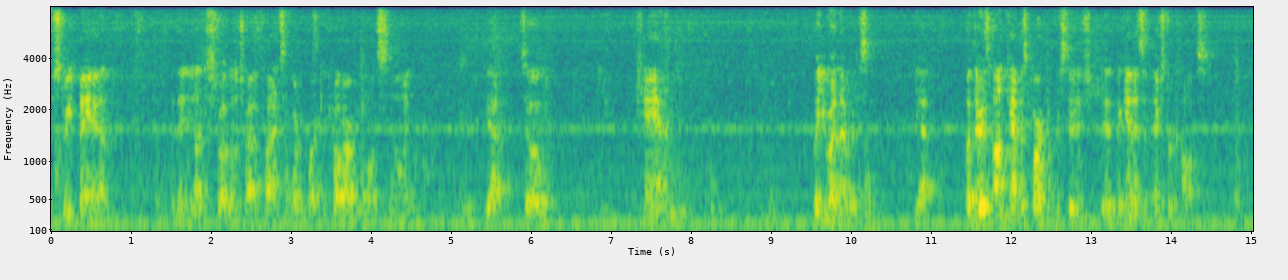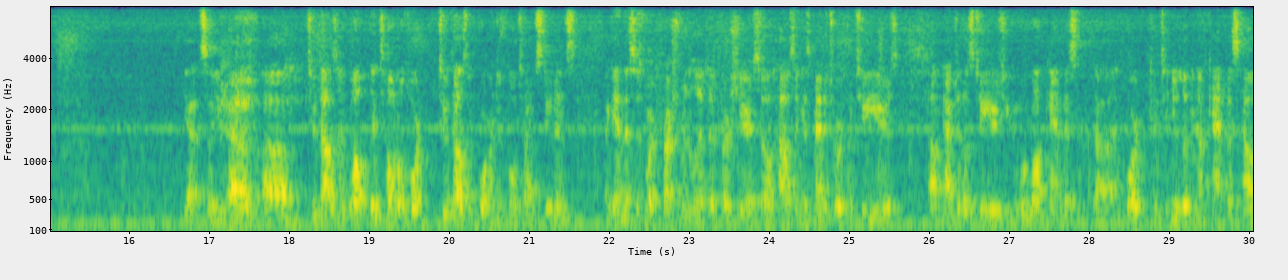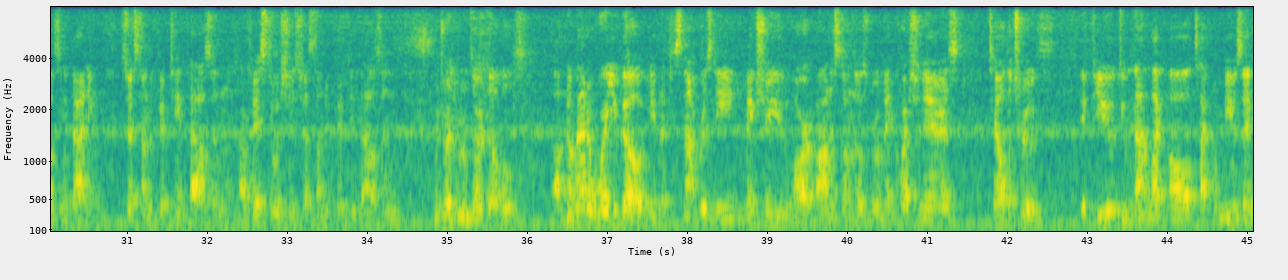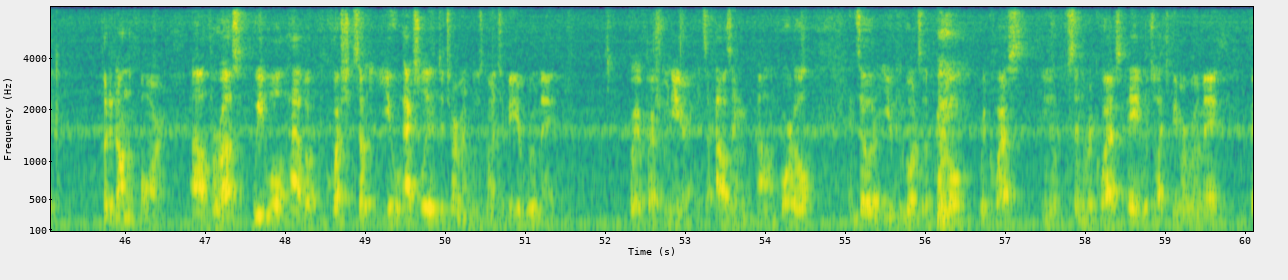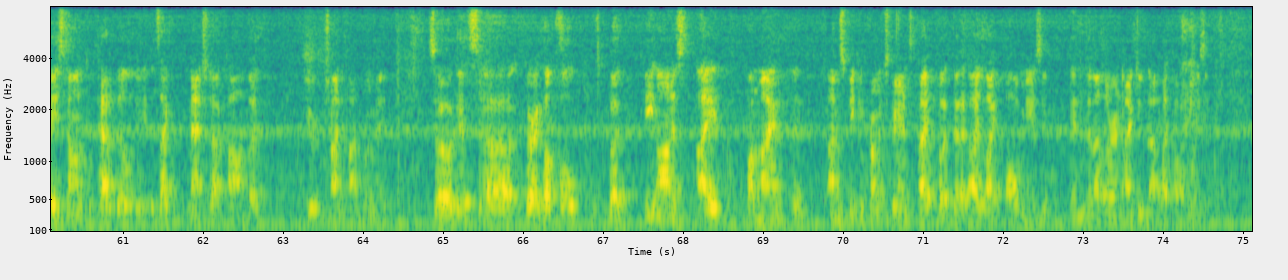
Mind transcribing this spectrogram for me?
the street ban, and then you like struggle to try and find somewhere to park your car while it's snowing. Yeah, so you can, but you run that risk. Yeah, but there's on-campus parking for students. Again, it's an extra cost. Yeah, so you have um, 2,000, well, in total, for 2,400 full-time students. Again, this is where freshmen live their first year, so housing is mandatory for two years. Um, After those two years, you can move off campus uh, or continue living on campus. Housing and dining is just under 15,000. Our base tuition is just under 50,000. Majority of rooms are doubles. Um, No matter where you go, even if it's not RISD, make sure you are honest on those roommate questionnaires. Tell the truth. If you do not like all type of music, put it on the form. Uh, for us, we will have a question. So you actually determine who's going to be your roommate for your freshman year. It's a housing um, portal, and so you can go into the portal, request, you know, send a request. Hey, would you like to be my roommate? Based on compatibility. It's like Match.com, but you're trying to find a roommate. So it's uh, very helpful, but be honest. I, on my, I'm speaking from experience. I put that I like all music, and then I learned I do not like all music.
